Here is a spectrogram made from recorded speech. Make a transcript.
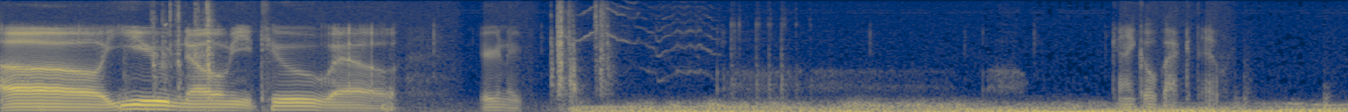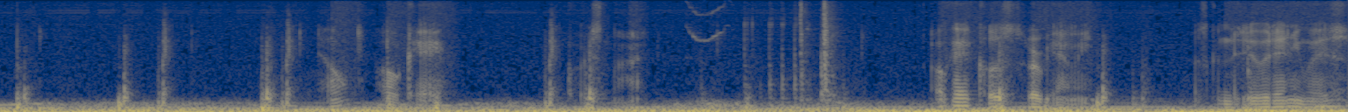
Oh, you know me too well. You're gonna... Can I go back that way? No? Okay. Of course not. Okay, close the door behind me. I was gonna do it anyways.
